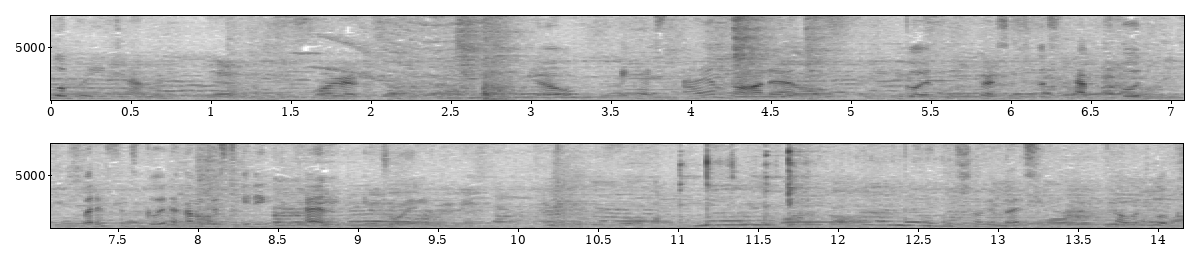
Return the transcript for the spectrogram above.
blueberry jam, or no, because I am not a good person to describe food, but if it's good, I'm just eating and enjoying. Guys how it looks.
